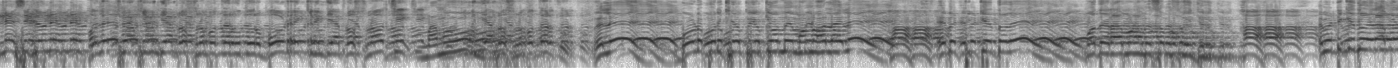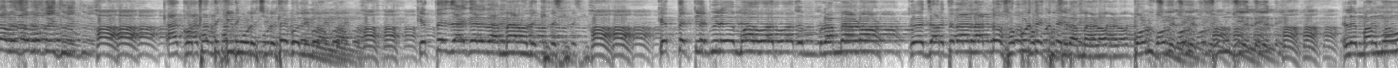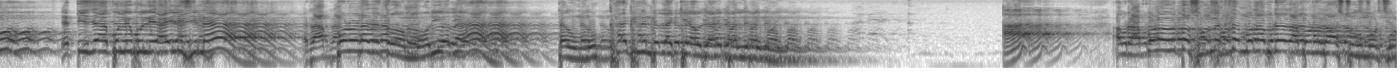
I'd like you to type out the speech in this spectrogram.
என்ன சீக்கிரம் କେମିତିଆ ପ୍ରଶ୍ନ ପଚାରୁଛୁ ବୋର୍ଡରେ କେମିତିଆ ପ୍ରଶ୍ନ ଅଛି ମାମୁ କେମିତିଆ ପ୍ରଶ୍ନ ପଚାରୁଛୁ ହେଲେ ବୋର୍ଡ ପରୀକ୍ଷା ପାଇଁ କେଉଁ ମନ ହଲାଇଲେ ଏବେ ଟିକେ ତଳେ ମୋତେ ରାବଣ ବେଶ ପକେଇଥିଲୁ ଏବେ ଟିକେ ତଳେ ରାବଣ ବେଶ ପକେଇଥିଲୁ ତା କଥା ଦେଖି ମୁଁ ଚିନ୍ତା କଲି ମାମୁ କେତେ ଜାଗାରେ ରାମାୟଣ ଦେଖିଛି କେତେ ଟିଭିରେ ମହାଭାରତ ରାମାୟଣ ଯାତ୍ରା ନାଟ ସବୁ ଦେଖୁଛି ରାମାୟଣ ପଢୁଛି ହେଲେ ଶୁଣୁଛି ହେଲେ ହେଲେ ମାମୁ ଏତିକି ଯାହା ବୁଲି ବୁଲି ଆଇଲି ସିନା ରାବଣଟା ମରିଗଲା ତାକୁ ମୁଖାଗ୍ନି ଦେଲା କି ଆଉ ଜାଣିପାରିଲେନି ଆଉ ରାବଣ ତ ସମସ୍ତେ ମରା ପରେ ରାବଣ ଲାଷ୍ଟକୁ ମରିଛି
